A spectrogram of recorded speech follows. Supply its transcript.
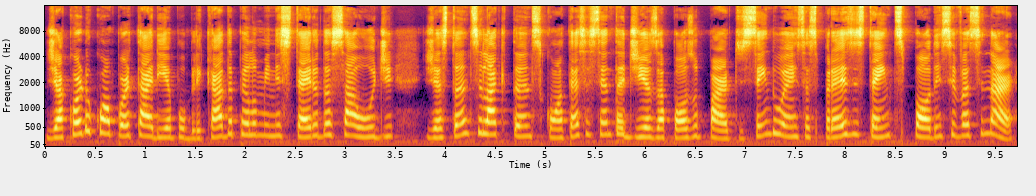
De acordo com a portaria publicada pelo Ministério da Saúde, gestantes e lactantes com até 60 dias após o parto e sem doenças pré-existentes podem se vacinar,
